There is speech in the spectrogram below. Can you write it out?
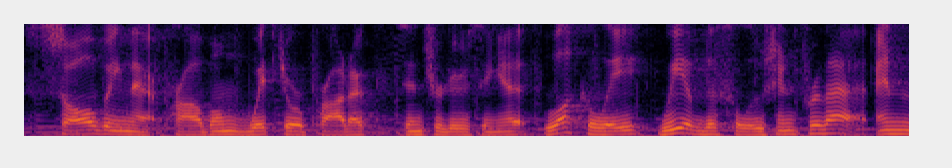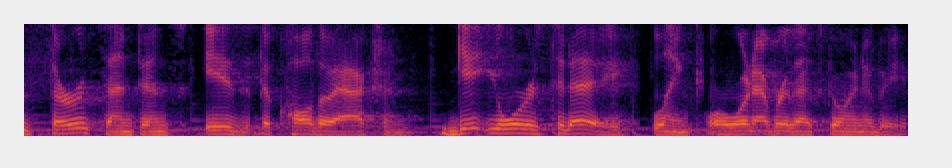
solving that problem with your product. It's introducing it. Luckily, we have the solution for that. And the third sentence is the call to action. Get yours today link or whatever that's going to be.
